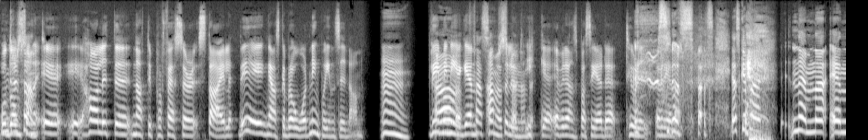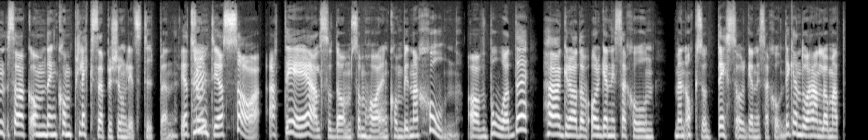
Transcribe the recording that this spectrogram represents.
och de som är, är, har lite Nutty Professor-style, det är en ganska bra ordning på insidan. Mm. Det är Ja, min egen fasen vad absolut spännande. icke-evidensbaserade teori. Jag ska bara nämna en sak om den komplexa personlighetstypen. Jag tror Mm. inte jag sa att det är alltså de som har en kombination av både hög grad av organisation men också desorganisation. Det kan då handla om att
